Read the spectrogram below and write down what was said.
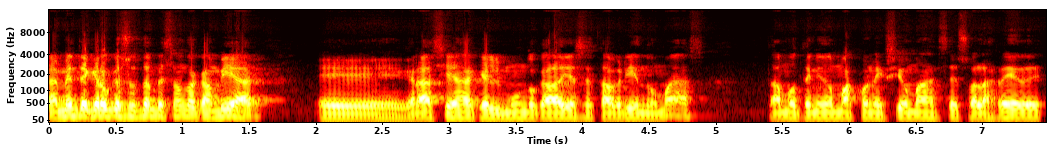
realmente creo que eso está empezando a cambiar, eh, gracias a que el mundo cada día se está abriendo más, estamos teniendo más conexión, más acceso a las redes,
